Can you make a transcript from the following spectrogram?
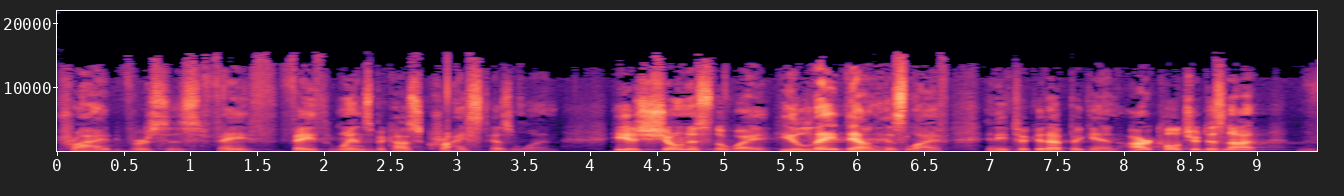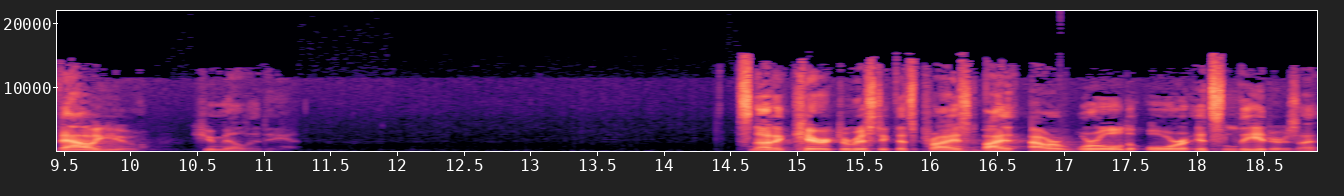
pride versus faith, faith wins because Christ has won. He has shown us the way. He laid down his life and he took it up again. Our culture does not value humility. It's not a characteristic that's prized by our world or its leaders. I,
